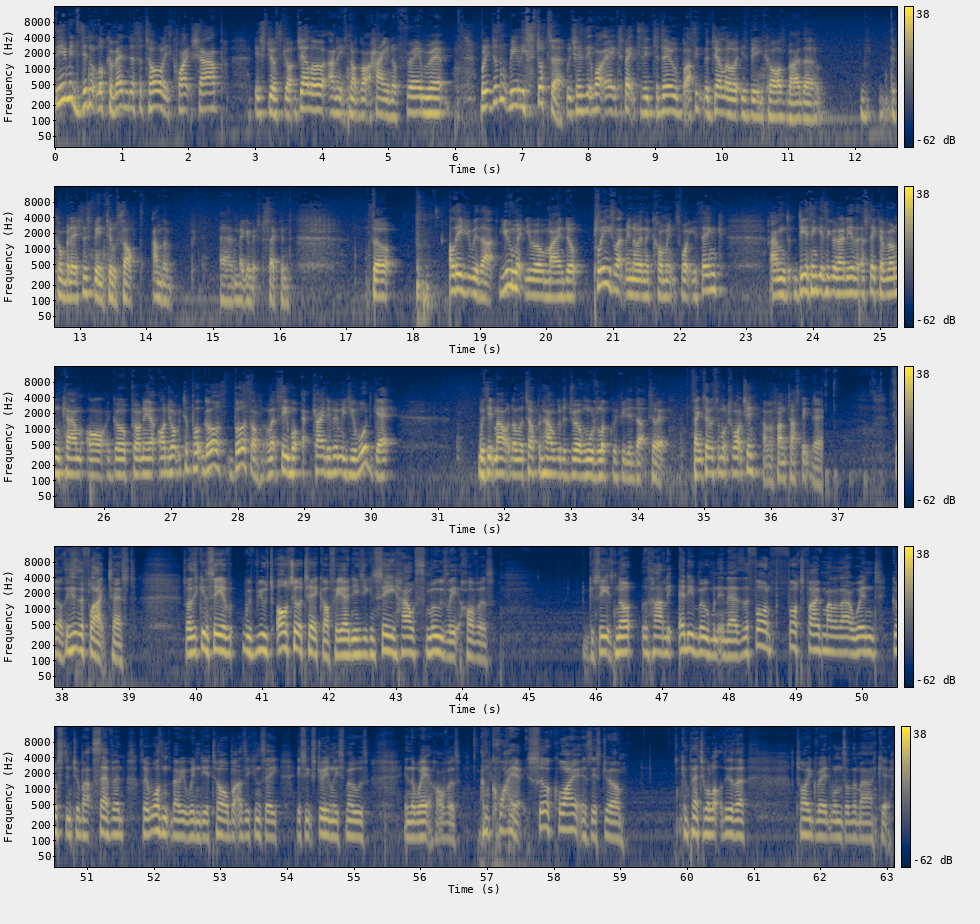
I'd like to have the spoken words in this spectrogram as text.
The image didn't look horrendous at all. It's quite sharp. It's just got jello and it's not got high enough frame rate. But it doesn't really stutter, which is what I expected it to do. But I think the jello is being caused by the the combination this being too soft and the uh, megabits per second. So I'll leave you with that. You make your own mind up. Please let me know in the comments what you think. And do you think it's a good idea that I stick a Runcam or a GoPro on here, or do you want me to put both on? And let's see what kind of image you would get with it mounted on the top and how good a drone would look if you did that to it. Thanks ever so much for watching. Have a fantastic day. So this is the flight test. So as you can see, we've used auto takeoff here, and as you can see how smoothly it hovers. You can see it's not there's hardly any movement in there. There's a 4, 4 to 5 mile an hour wind, gusting to about 7, so it wasn't very windy at all, but as you can see, it's extremely smooth in the way it hovers. And quiet, so quiet is this drone, compared to a lot of the other toy grade ones on the market.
